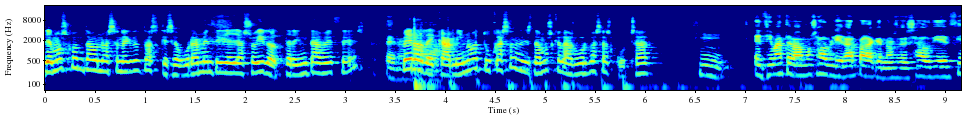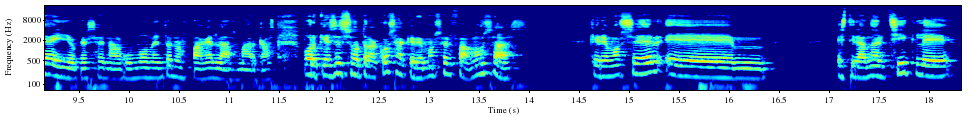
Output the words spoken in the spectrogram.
Te hemos contado unas anécdotas que seguramente ya hayas oído 30 veces, Pero de camino a tu casa necesitamos que las vuelvas a escuchar. Hmm. Encima te vamos a obligar para que nos des audiencia y yo que sé, en algún momento nos paguen las marcas. Porque esa es otra cosa, queremos ser famosas. Queremos ser eh, estirando el chicle.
